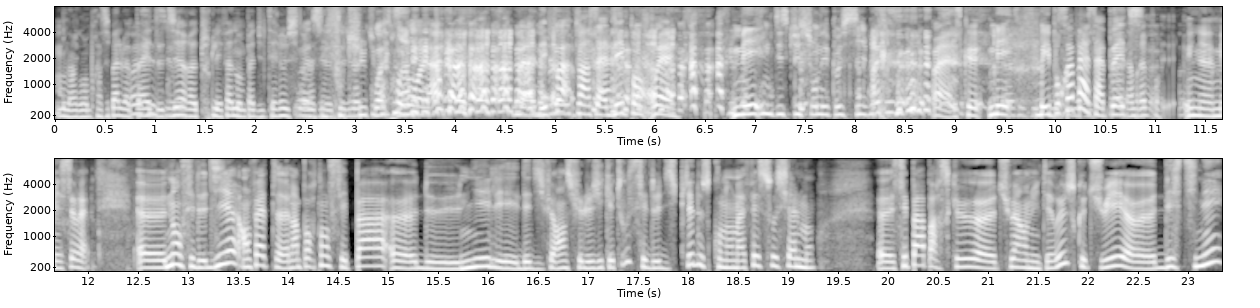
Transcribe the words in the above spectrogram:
mon argument principal va pas être de dire euh, toutes les femmes n'ont pas d'utérus, sinon c'est foutu quoi. Trop loin, là. bah, des fois, enfin ça dépend, ouais. mais une discussion n'est possible. ouais, parce que mais mais pourquoi pas Ça peut être une, mais c'est vrai. Euh, non, c'est de dire en fait l'important c'est pas euh, de nier les des différences physiologiques et tout, c'est de discuter de ce qu'on en a fait socialement. Euh, c'est pas parce que euh, tu as un utérus que tu es euh, destiné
